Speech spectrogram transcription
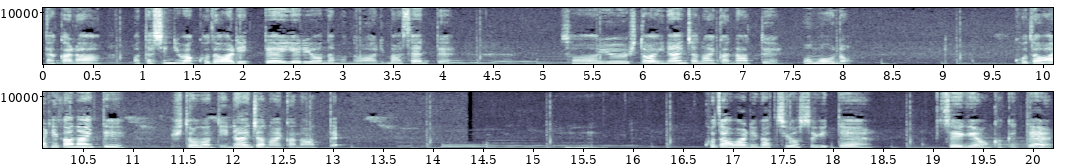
だから私にはこだわりって言えるようなものはありませんってそういう人はいないんじゃないかなって思うの。こだわりがないって人なんていないんじゃないかなって、うん、こだわりが強すぎて制限をかけて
